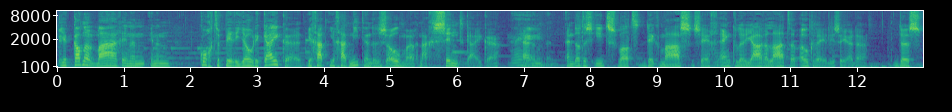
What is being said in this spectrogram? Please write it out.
Je kan hem maar in een, in een korte periode kijken. Je gaat, je gaat niet in de zomer naar Sint kijken. Nee. En, en dat is iets wat Dick Maas zich enkele jaren later ook realiseerde. Dus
